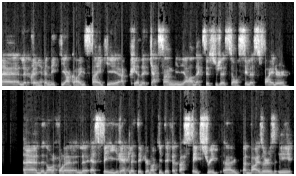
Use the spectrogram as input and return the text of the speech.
euh, le premier FNB qui est encore existant et qui est à près de 400 milliards d'actifs sous gestion, c'est le Spider, euh, dans le fond, le, le, SPY, le ticker, donc qui était fait par State Street Advisors. Et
